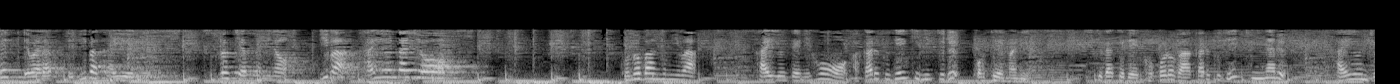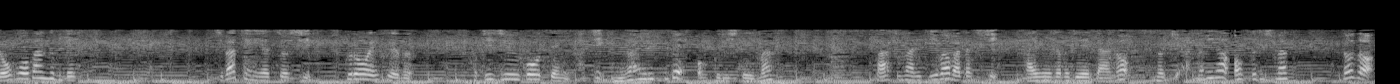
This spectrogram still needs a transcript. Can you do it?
喋って笑ってビバ開運。楠木あさみのビバ開運ラジオ。この番組は開運で日本を明るく元気にするをテーマに聞くだけで心が明るく元気になる開運情報番組です。千葉県八千代市フクロウ FM85.8 メガヘルツでお送りしています。パーソナリティは私開運ナビゲーターの楠木あさみがお送りします。どうぞ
